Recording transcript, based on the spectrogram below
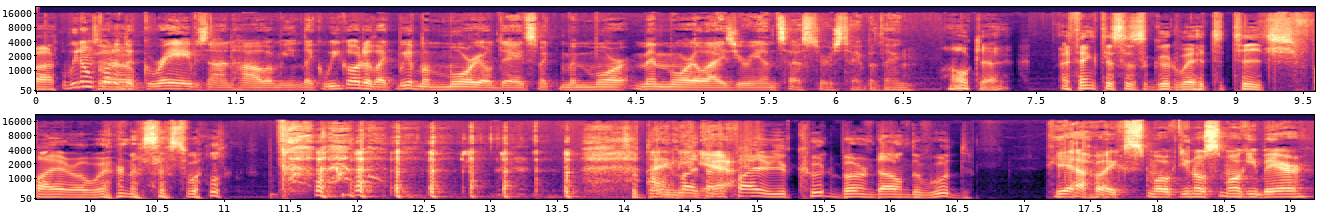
But We don't go to uh, the graves on Halloween. Like we go to like we have Memorial Day. It's like memor- memorialize your ancestors type of thing. Okay. I think this is a good way to teach fire awareness as well. so don't I mean, light any yeah. fire. You could burn down the wood. Yeah, like smoke. You know Smokey Bear?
